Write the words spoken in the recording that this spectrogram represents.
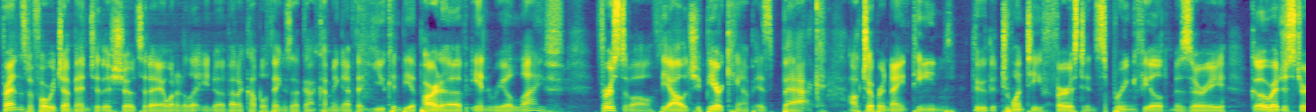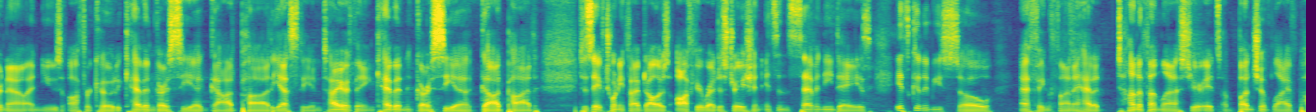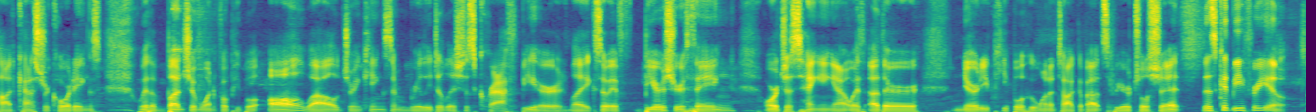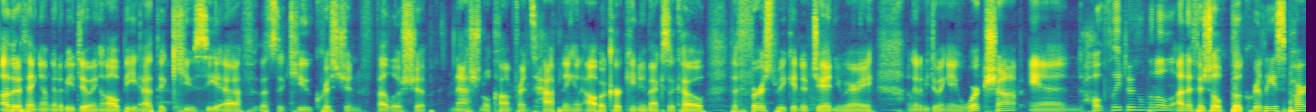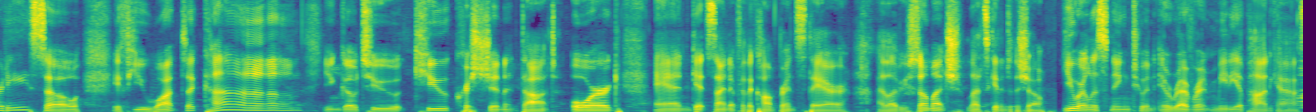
Friends, before we jump into the show today, I wanted to let you know about a couple things I've got coming up that you can be a part of in real life. First of all, Theology Beer Camp is back October 19th through the 21st in Springfield, Missouri. Go register now and use offer code Kevin Garcia GodPod. Yes, the entire thing, Kevin Garcia GodPod, to save $25 off your registration. It's in 70 days. It's going to be so effing fun. I had a ton of fun last year. It's a bunch of live podcast recordings with a bunch of wonderful people, all while drinking some really delicious craft beer. Like, so if beer's your thing, or just hanging out with other nerdy people who want to talk about spiritual shit, this could be for you. Other thing I'm going to be doing, I'll be at the QCF, that's the Q Christian Fellowship National Conference happening in Albuquerque, New Mexico, the first weekend of January. I'm going to be doing a workshop and hopefully doing a little unofficial book release party. So if you want to come, you can go to qchristian.org and get signed up for the conference there. I love you so much. Let's get into the show. You are listening to an irreverent media podcast.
